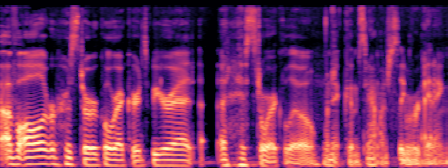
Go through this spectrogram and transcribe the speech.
of all our historical records, we are at a historic low when it comes to how much sleep we're getting.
